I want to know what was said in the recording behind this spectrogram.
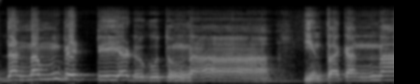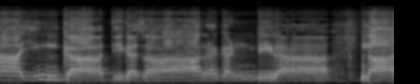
దండం పెట్టి అడుగుతున్నా. ఇంతకన్నా ఇంకా దిగజారకండిరా. నా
